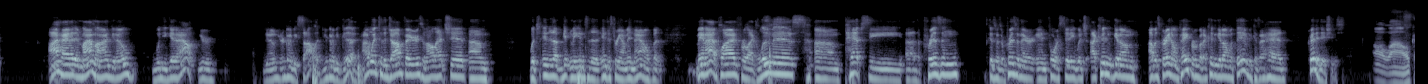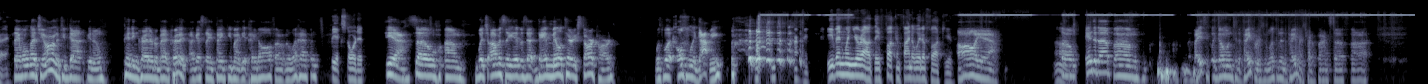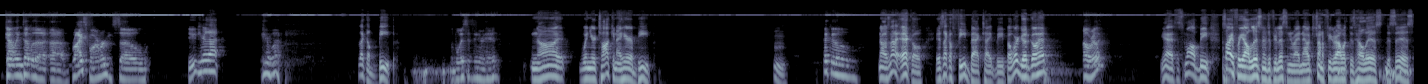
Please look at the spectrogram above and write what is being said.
I had in my mind, you know, when you get out, you're, you know, you're going to be solid. You're going to be good. I went to the job fairs and all that shit, um, which ended up getting me into the industry I'm in now, but man, I applied for like Loomis, um, Pepsi, uh, the prison, because there's a prison there in Forest City, which I couldn't get on. I was great on paper, but I couldn't get on with them because I had credit issues. Oh wow, okay. They won't let you on if you've got you know pending credit or bad credit. I guess they think you might get paid off. I don't know what happened. Be extorted. Yeah. So, um, which obviously it was that damn military star card was what ultimately got me. Even when you're out, they fucking find a way to fuck you. Oh yeah. Oh. So ended up um, basically going to the papers and looking in the papers trying to find stuff. Uh, got linked up with a, a rice farmer. So do you hear that? Hear what? Like a beep. The voices in your head? No, when you're talking, I hear a beep. Hmm. Echo. No, it's not an echo. It's like a feedback type beep, but we're good. Go ahead. Oh, really? Yeah, it's a small beep. Sorry for y'all listeners if you're listening right now. Just trying to figure out what this hell is. This is.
